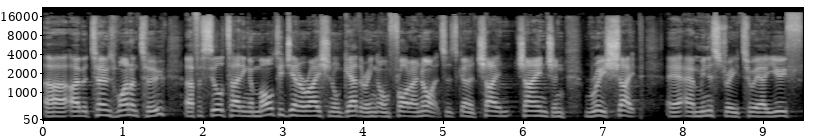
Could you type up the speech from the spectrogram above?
uh, over terms one and two, are facilitating a multi generational gathering on Friday nights. It's going to cha- change and reshape our, our ministry to our youth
